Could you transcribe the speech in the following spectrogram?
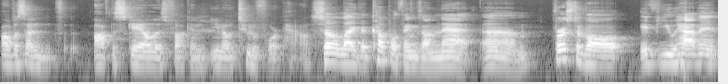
all of a sudden off the scale is fucking you know two to four pounds So, like a couple things on that. Um, first of all, if you haven't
